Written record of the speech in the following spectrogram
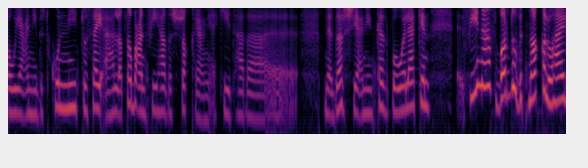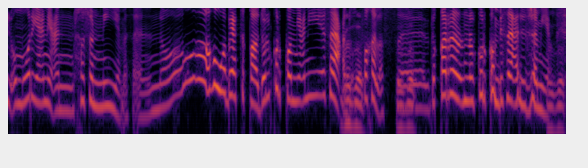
أو يعني بتكون نيته سيئة. هلأ طبعا في هذا الشق يعني أكيد هذا آه، بنقدرش يعني نكذبه. ولكن في ناس برضو بتناقلوا هاي الأمور يعني عن حسن نية مثلا إنه هو باعتقاده الكركم يعني بالضبط، فخلص آه،. بقرر إنه الكركم بيساعد الجميع. بالضبط.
